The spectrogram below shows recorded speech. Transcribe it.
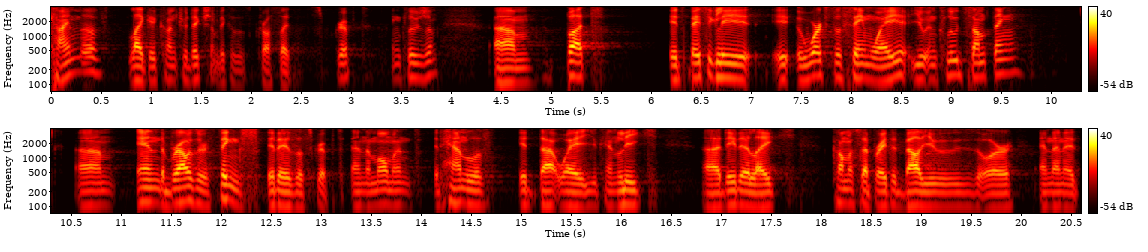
kind of like a contradiction because it's cross-site script inclusion. Um, but it's basically, it, it, works the same way. You include something, um, and the browser thinks it is a script. And the moment it handles it that way, you can leak uh, data like comma-separated values, or and then it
